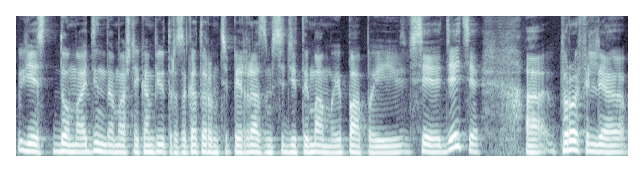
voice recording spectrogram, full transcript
есть дома один домашний компьютер, за которым теперь разом сидит и мама, и папа, и все дети, а профиль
